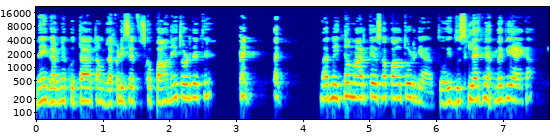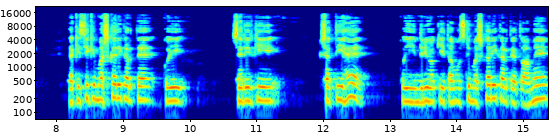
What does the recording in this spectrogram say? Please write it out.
नहीं, घर में कुत्ता है तो हम लकड़ी से उसको पाँव नहीं तोड़ देते। बाद में इतना मारते उसका पाँव टूट गया तो वही दूसरी लाइफ में हमें भी आएगा। या किसी की मश्करी करते हैं, कोई शरीर की क्षति है, कोई इंद्रियों की तो हम उसकी मश्करी करते हैं तो हमें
